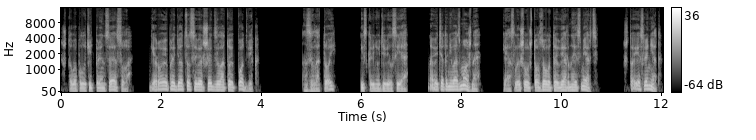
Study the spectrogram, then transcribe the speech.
чтобы получить принцессу, герою придется совершить золотой подвиг». «Золотой?» — искренне удивился я. «Но ведь это невозможно. Я слышал, что золото — верная смерть. Что если нет?»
